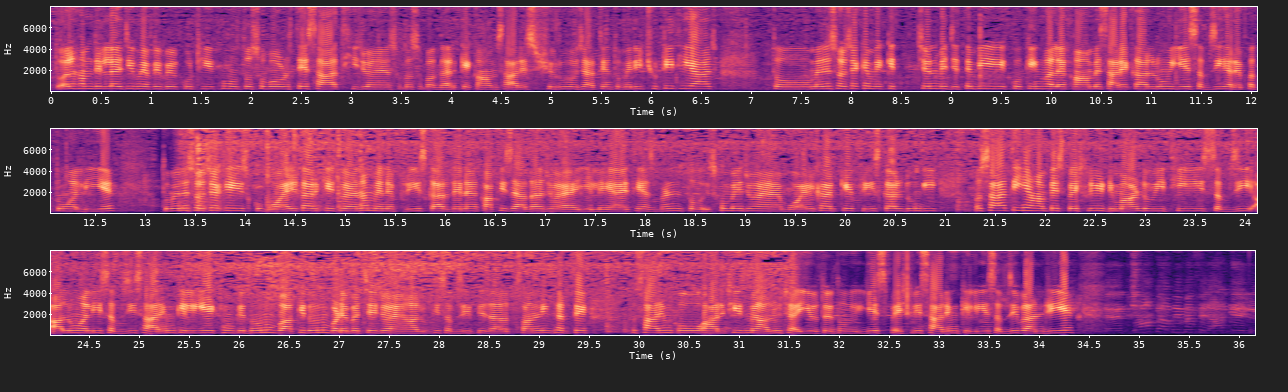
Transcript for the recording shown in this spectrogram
तो अल्हम्दुलिल्लाह जी, मैं भी बिल्कुल ठीक हूँ। तो सुबह उठते साथ ही जो है सुबह सुबह घर के काम सारे शुरू हो जाते हैं। तो मेरी छुट्टी थी आज। तो मैंने सोचा कि मैं किचन में जितने भी कुकिंग वाले काम है, सारे कर लूँ, ये सब्ज़ी हरे पत्तों वाली है। तो मैंने सोचा कि इसको बॉईल करके जो है ना, मैंने फ्रीज़ कर देना है। काफ़ी ज़्यादा जो है ये ले आए थे हस्बैंड तो इसको मैं जो है बॉईल करके फ्रीज़ कर दूँगी। और साथ ही यहाँ पे स्पेशली डिमांड हुई थी सब्ज़ी, आलू वाली सब्ज़ी सारिम के लिए, क्योंकि दोनों, बाकी दोनों बड़े बच्चे जो हैं, आलू की सब्ज़ी इतनी ज़्यादा पसंद नहीं करते। तो सारिम को हर चीज़ में आलू चाहिए होते हैं तो ये स्पेशली सारिम के लिए सब्ज़ी बन रही है।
